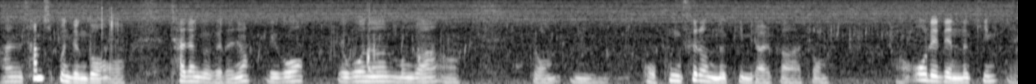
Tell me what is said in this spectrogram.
한 30분 정도 어, 찾은 거거든요. 그리고 요거는 뭔가 어, 좀 음, 고풍스러운 느낌이랄까 좀 어, 오래된 느낌 예.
